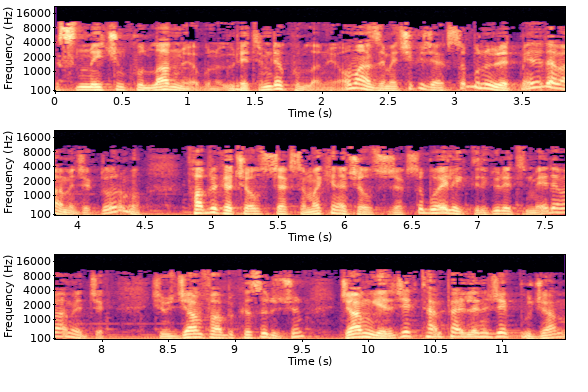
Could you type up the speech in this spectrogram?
ısınma için kullanmıyor bunu. Üretimde kullanıyor. O malzeme çıkacaksa bunu üretmeye de devam edecek. Doğru mu? Fabrika çalışacaksa, makine çalışacaksa bu elektrik üretilmeye devam edecek. Şimdi cam fabrikası için cam gelecek, temperlenecek bu cam.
